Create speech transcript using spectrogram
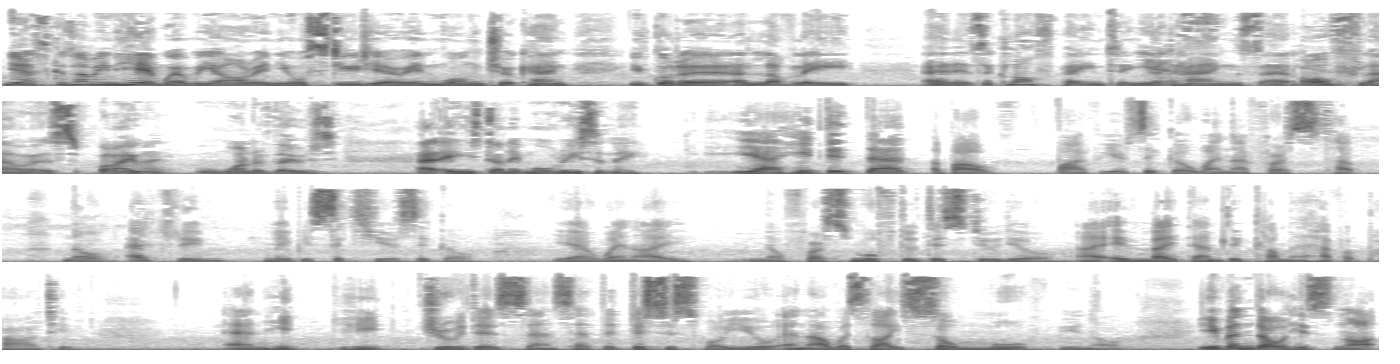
Yes, because I mean, here where we are in your studio in Wong Chuk Hang, you've got a, a lovely, and it's a cloth painting Yes. that hangs uh, Yes. of flowers by Right. one of those. Uh, he's done it more recently. Yeah, he did that about five years ago when I first have. No, actually, maybe six years ago. Yeah, when I you know first moved to this studio, I invite them to come and have a party, and he he drew this and said that this is for you, and I was like so moved, you know. Even though he's not,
